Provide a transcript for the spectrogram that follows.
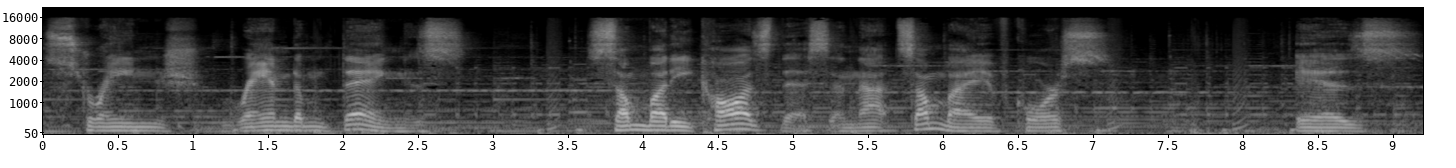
strange, random things. Somebody caused this, and that somebody, of course, is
